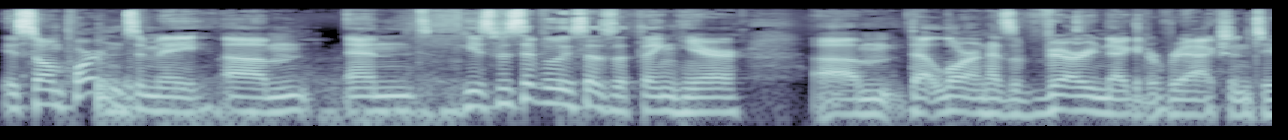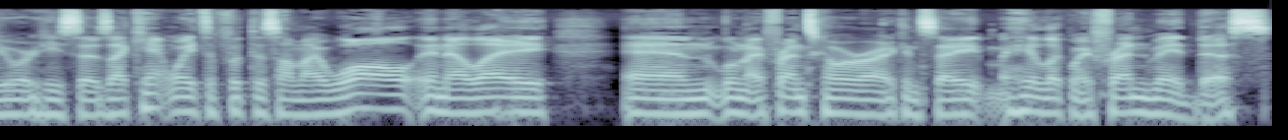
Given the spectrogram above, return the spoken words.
is so important to me. Um, and he specifically says a thing here, um, that Lauren has a very negative reaction to where he says, I can't wait to put this on my wall in LA. And when my friends come over, I can say, Hey, look, my friend made this.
